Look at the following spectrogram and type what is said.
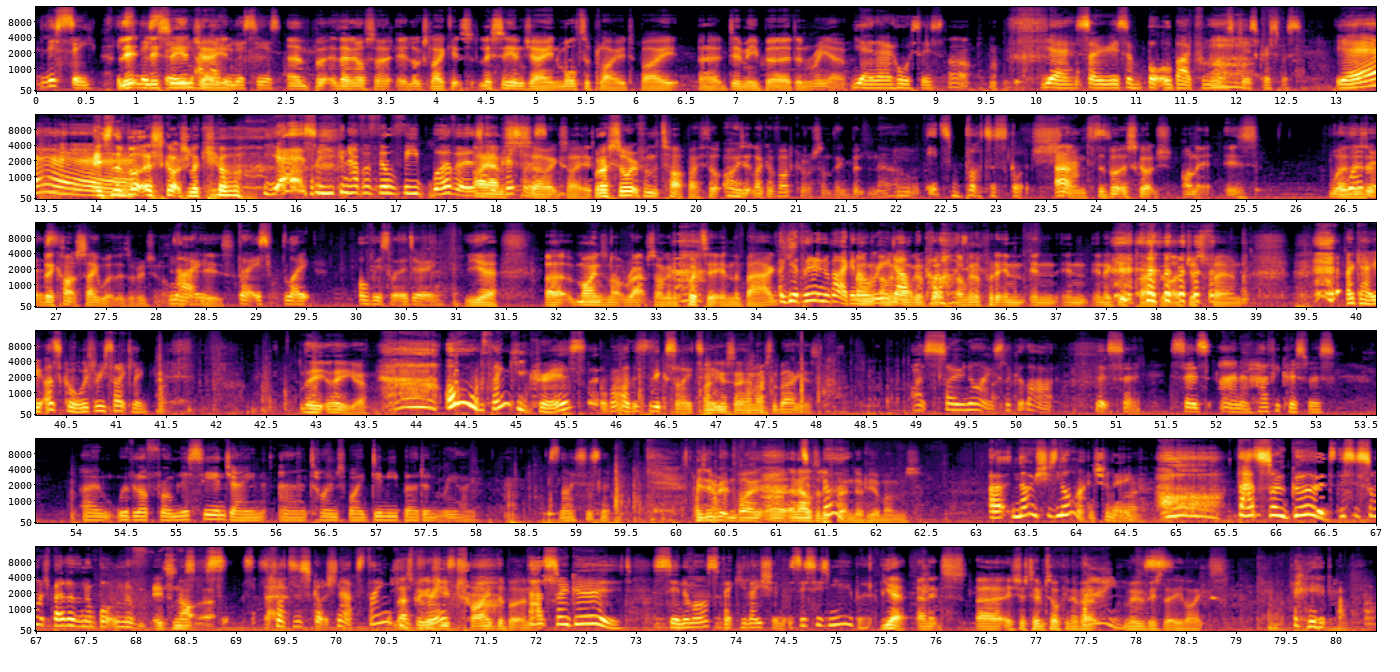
Lissy. Li- Lissy. Lissy and I know who Jane. Lissy is. Um, but then also it looks like it's Lissy and Jane multiplied by uh, Dimmy, Bird, and Rio. Yeah, they're horses. Oh, Yeah, so it's a bottle bag from last year's Christmas. Yeah, it's the butterscotch liqueur. Yeah, so you can have a filthy Werther's I am Christmas. so excited. But I saw it from the top. I thought, oh, is it like a vodka or something? But no. It's butterscotch. And the butterscotch on it is. Werther's, Werther's. They can't say Werther's original. No, it is. but it's like obvious what they're doing. Yeah. Uh, mine's not wrapped, so I'm going to put it in the bag. Oh, yeah, put it in a bag and I'll I'm- read I'm, out I'm the card. Put, I'm going to put it in, in, in, in a gift bag that I've just found. Okay, that's cool. It's recycling. There, there you go. Oh, thank you, Chris. Wow, this is exciting. I'm going to say how nice the bag is. Oh, it's so nice. Look at that. Let's say says Anna, Happy Christmas. Um, with love from Lissy and Jane, uh, times by Dimmy Bird and Rio. It's nice, isn't it? Is it written by uh, an elderly friend of your mum's? Uh, no, she's not actually. Oh, that's so good. This is so much better than a bottle of It's not. s- s- butterscotch schnapps. Thank you, That's because Chris. you've tried the button. That's so good. Cinema speculation. Is this his new book? Yeah, and it's uh, it's just him talking about Thanks. movies that he likes.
